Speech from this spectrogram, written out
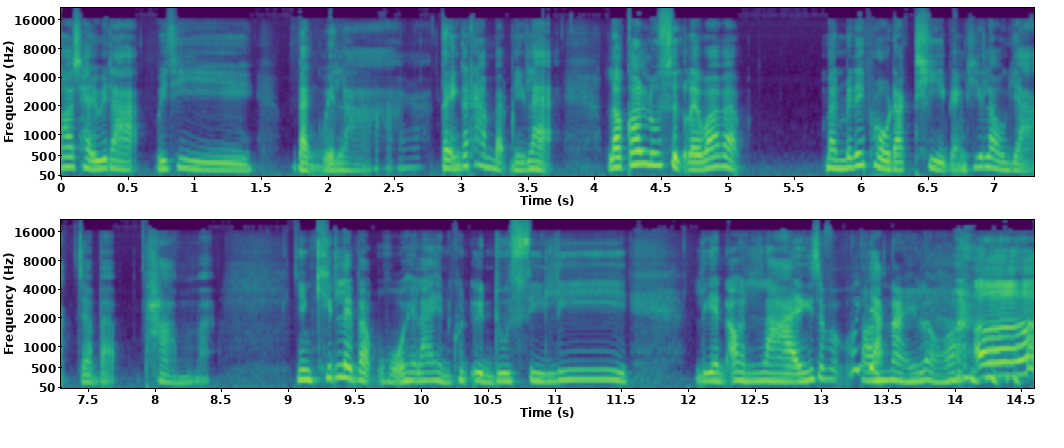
ก็ใช้เวลาวิธีแบ่งเวลา แต่เองก็ทำแบบนี้แหละ แล้วก็รู้สึกเลยว่าแบบมันไม่ได้ productive อย่างที่เราอยากจะแบบทำอะยังคิดเลยแบบโอ้โหเวลาเห็นคนอื่นดูซีรีส์ เรียนออนไลน์นี่จะแบบโอ๊ยตออยานกไหนเหรอ เออ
